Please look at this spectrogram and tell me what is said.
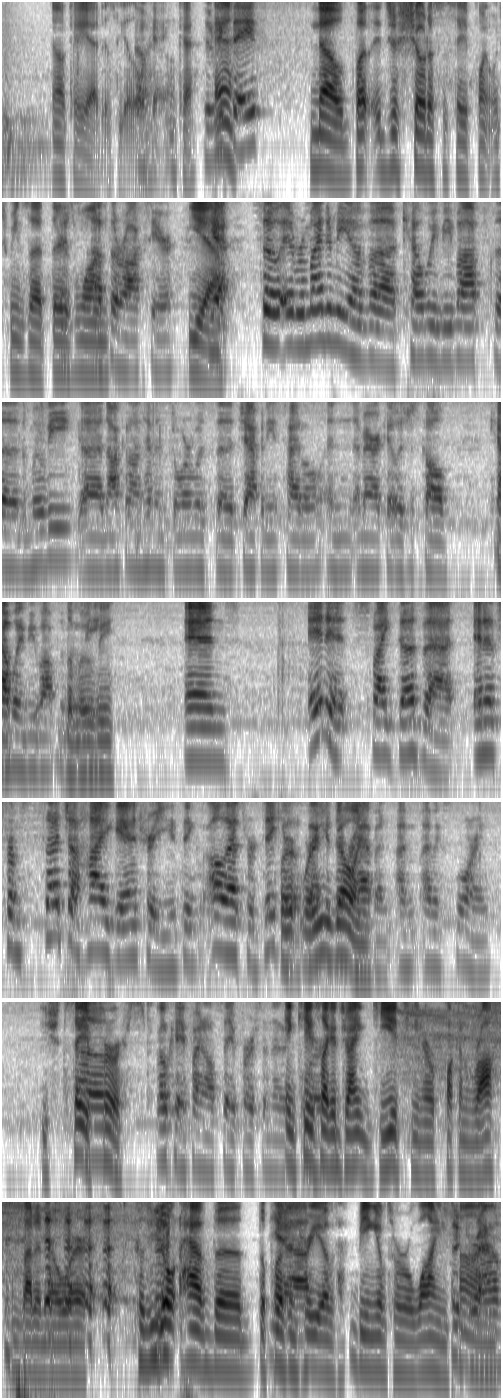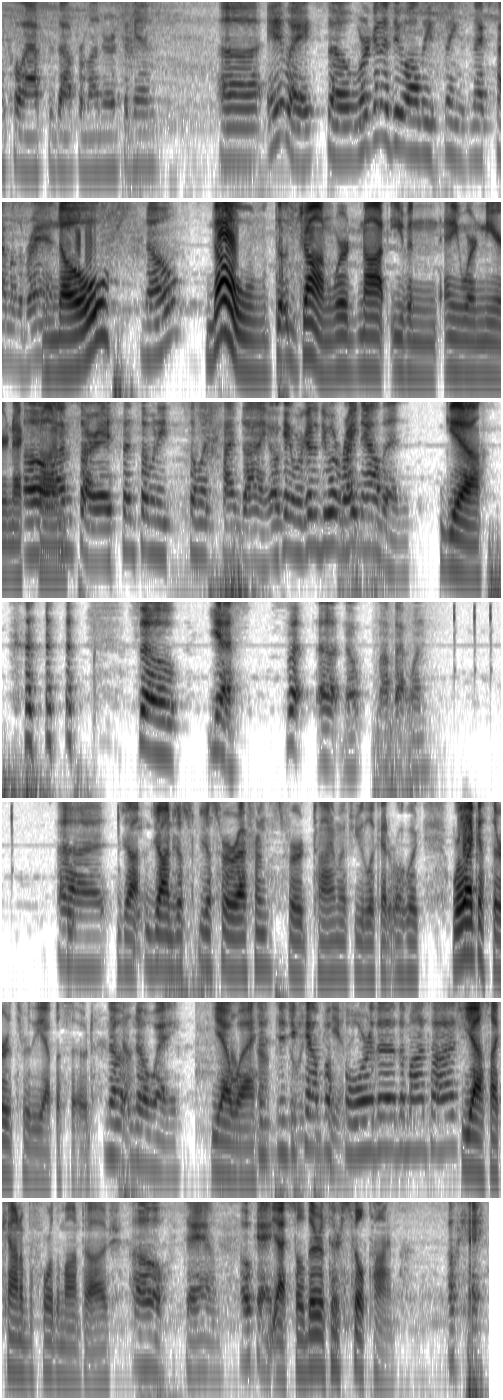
Okay, yeah, it is the other Okay. way. Okay. Did we Eh, save? No, but it just showed us a save point, which means that there's It's one. up the rocks here. Yeah. Yeah. So it reminded me of uh, Cowboy Bebop, the the movie. Uh, Knocking on Heaven's Door was the Japanese title. In America, it was just called Cowboy Bebop, the, the movie. And in it, Spike does that, and it's from such a high gantry. You think, oh, that's ridiculous. Where- where that are you could going? happen. I'm I'm exploring. You should save Um, first. Okay, fine. I'll save first, and then In case like a giant guillotine or a fucking rock comes out of nowhere. Because you don't have the, the pleasantry of being able to rewind the time. ground collapses out from under us again. Uh, anyway, so we're gonna do all these things next time on the branch. No. No. No, D- John, we're not even anywhere near next Oh, time. I'm sorry. I spent so many so much time dying. Okay, we're gonna do it right now then. Yeah. So yes, but uh, no, not that one. Uh, John, John, just just for reference for time, if you look at it real quick, we're like a third through the episode. no, no way. Yeah, way. stop. Did you count before the the montage? Yes, I counted before the montage. Oh, damn. Okay. Yeah, so there's there's still time. Okay.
